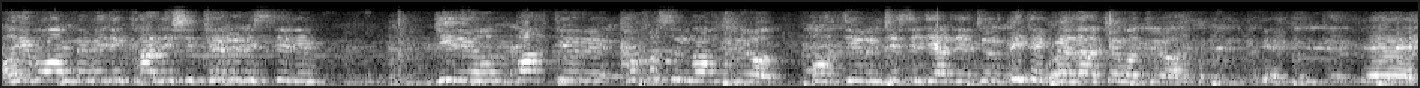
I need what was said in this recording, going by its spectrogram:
Ayı boğan Mehmet'in kardeşi teröristlerin Giriyor Bahtiyar'ı kafasından vuruyor. Bahtiyar'ın cesedi yerde yatıyor. Bir tekmeyle hakem atıyor. evet.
